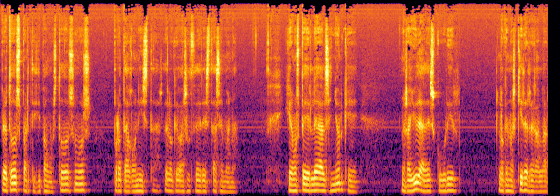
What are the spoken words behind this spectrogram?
pero todos participamos, todos somos protagonistas de lo que va a suceder esta semana. Y queremos pedirle al Señor que nos ayude a descubrir lo que nos quiere regalar.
